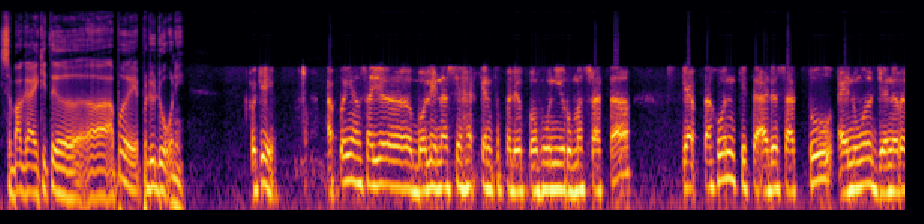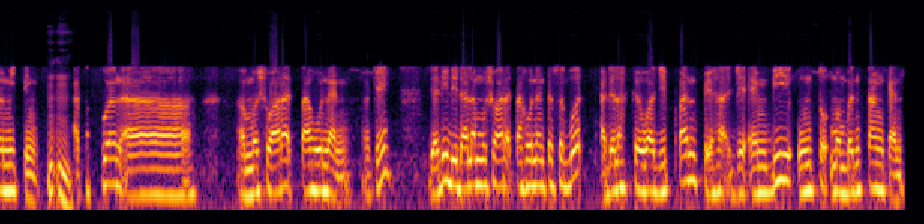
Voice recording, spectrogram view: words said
sebagai kita uh, apa penduduk ni? Okey. Apa yang saya boleh nasihatkan kepada penghuni rumah serata setiap tahun kita ada satu annual general meeting Mm-mm. ataupun uh, uh, mesyuarat tahunan. Okey. Jadi di dalam mesyuarat tahunan tersebut adalah kewajipan pihak JMB untuk membentangkan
